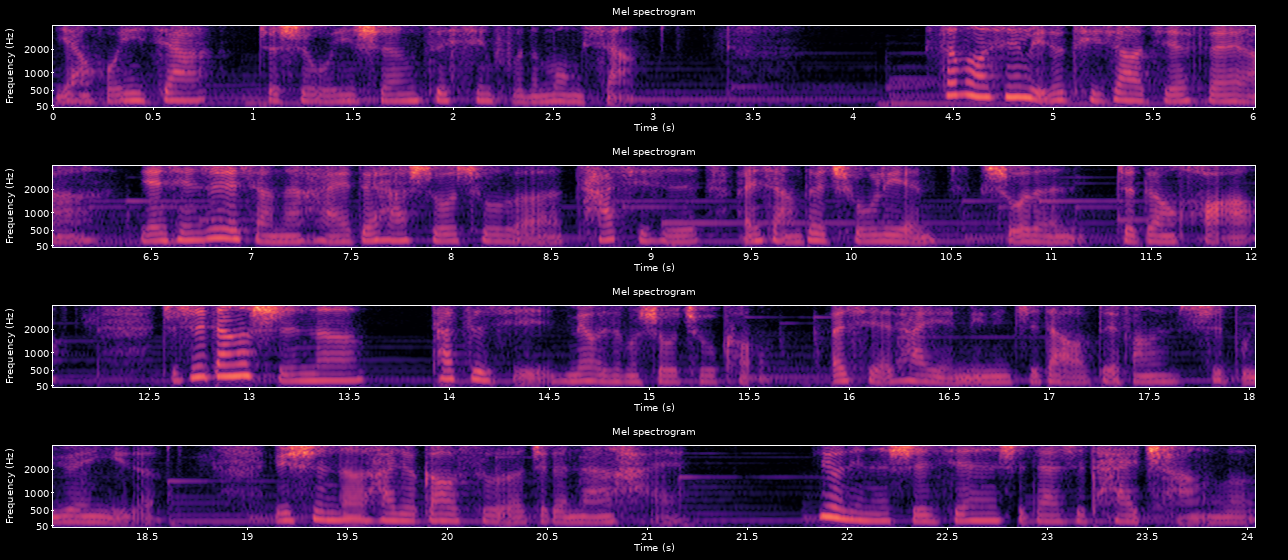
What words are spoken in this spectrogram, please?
养活一家，这是我一生最幸福的梦想。”三毛心里就啼笑皆非啊！眼前这个小男孩对他说出了他其实很想对初恋说的这段话，只是当时呢。他自己没有这么说出口，而且他也明明知道对方是不愿意的。于是呢，他就告诉了这个男孩：“六年的时间实在是太长了，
